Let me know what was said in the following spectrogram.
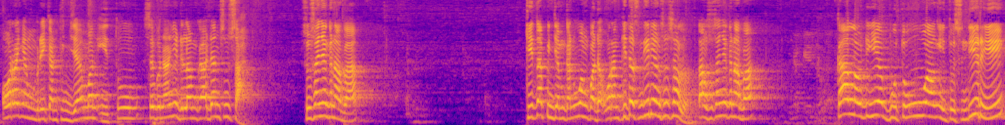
orang yang memberikan pinjaman itu sebenarnya dalam keadaan susah. Susahnya kenapa? Kita pinjamkan uang pada orang kita sendiri yang susah loh. Tahu susahnya kenapa? Kalau dia butuh uang itu sendiri,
